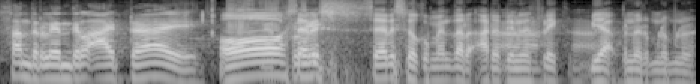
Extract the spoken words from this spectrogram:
Sunderland Till I Die. Oh, Netflix. series series dokumenter ada di Ah, Netflix. ah. Iya, bener bener bener.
